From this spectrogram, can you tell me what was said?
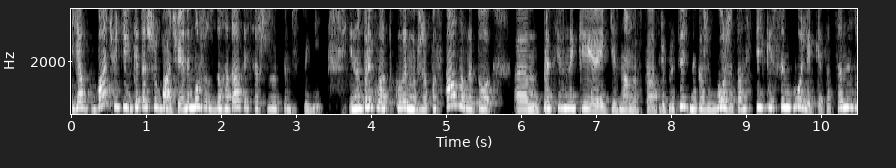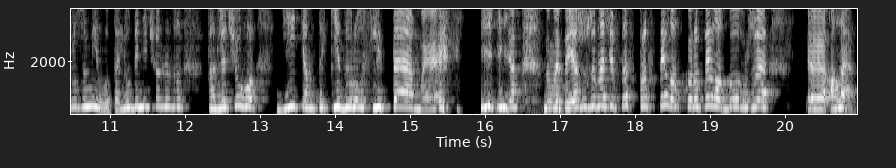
Я бачу тільки те, що бачу, я не можу здогадатися, що за цим стоїть. І, наприклад, коли ми вже поставили, то ем, працівники, які з нами в театрі працюють, вони кажуть, Боже, там стільки символіки, та це не зрозуміло, та люди нічого не зрозуміли. Та для чого дітям такі дорослі теми? І я думаю, я ж вже наче все спростила, скоротила до вже. Е, але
